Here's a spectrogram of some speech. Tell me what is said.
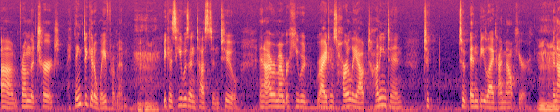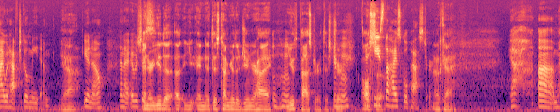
um, from the church, I think to get away from him hmm because he was in Tustin too. And I remember he would ride his Harley out to Huntington to, to and be like, I'm out here. Mhm. And I would have to go meet him, Yeah. you know? And I, it was just. And are you the, uh, you, and at this time you're the junior high youth pastor at this church Mhm. And he's the high school pastor. Okay. Yeah. Um,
